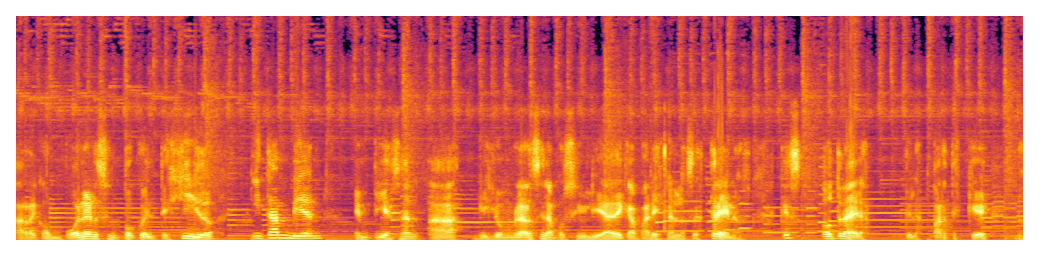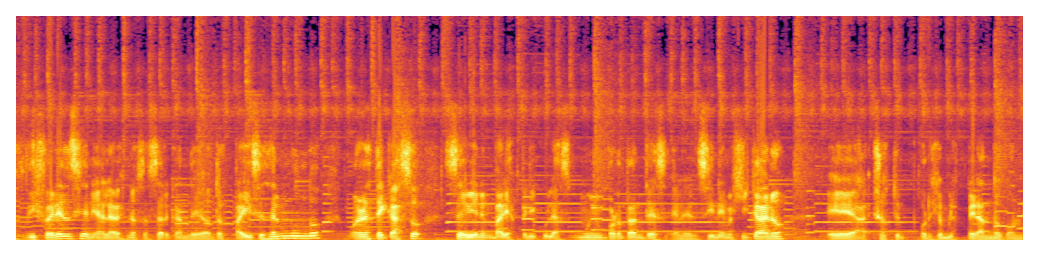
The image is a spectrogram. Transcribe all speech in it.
a recomponerse un poco el tejido y también empiezan a vislumbrarse la posibilidad de que aparezcan los estrenos, que es otra de las, de las partes que nos diferencian y a la vez nos acercan de otros países del mundo. Bueno, en este caso se vienen varias películas muy importantes en el cine mexicano. Eh, yo estoy, por ejemplo, esperando con,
